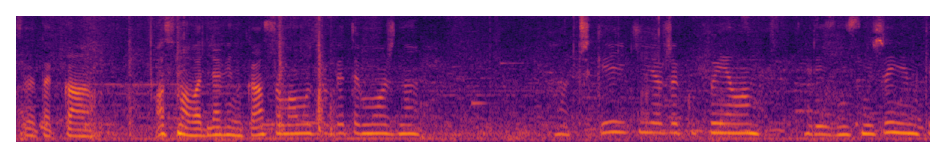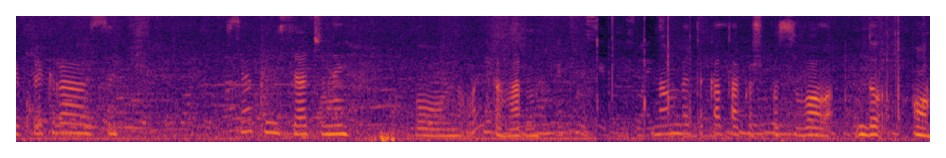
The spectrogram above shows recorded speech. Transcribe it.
Це така основа для вінка самому зробити можна. Гачки, які я вже купила, різні сніжинки, прикраси. Всякої всячини повно. Ой, яка гарна. Нам би така також пасувала до. О,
